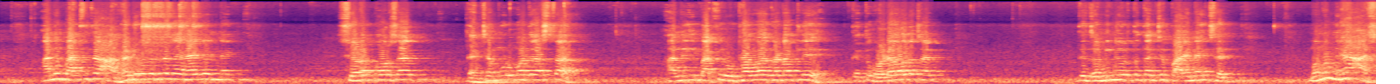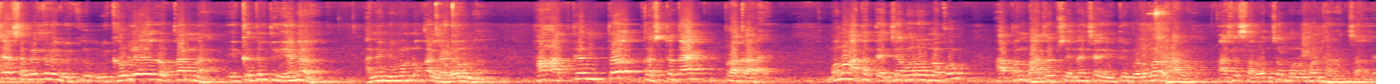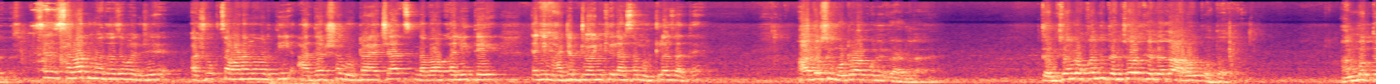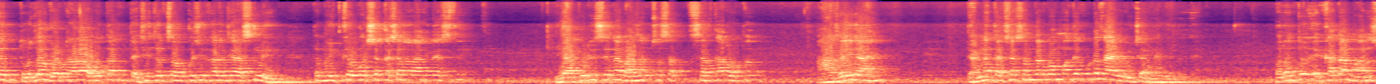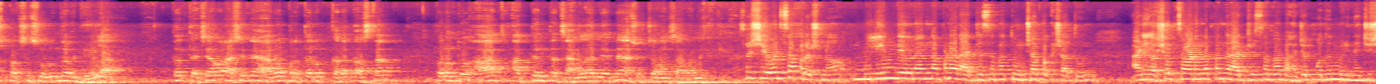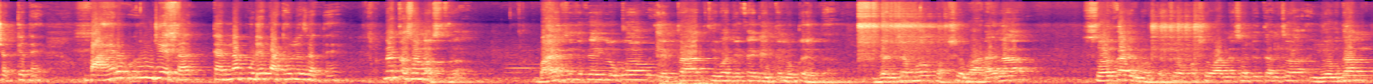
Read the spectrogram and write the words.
आणि बाकीचं आघाडी वगैरे तर काही राहिलेलं नाही. शरद पवार साहेब त्यांच्या मूडमध्ये असतात. आणि बाकी उठावा गटातले ते तर घोड्यावरच आहेत. ते जमिनीवर तर त्यांचे पाय नाहीच आहेत. म्हणून ह्या अशा सगळीकडे विख विखुरलेल्या लोकांना एकत्रित येणं आणि निवडणुका लढवणं हा अत्यंत कष्टदायक प्रकार आहे. म्हणून आता त्याच्याबरोबर नको आपण भाजप सेनेच्या युतीबरोबर राहावं असं सर्वांचं मनोमन ठरत चाललेलं आहे. सर सर्वात महत्त्वाचं म्हणजे अशोक चव्हाणांवरती आदर्श घोटाळ्याच्याच दबावाखाली ते त्यांनी भाजप जॉईन केलं असं म्हटलं जात आहे. आदर्श घोटाळा कोणी काढला आहे? त्यांच्या लोकांनी त्यांच्यावर केलेला आरोप होता. आणि मग तो जर घोटाळा होता त्याची जर चौकशी करायची असली तर मग इतके वर्ष कशाला लागले असते? यापूर्वी सेना भाजपचं सर- सरकार होतं. आजही आहे. त्यांना त्याच्या संदर्भामध्ये कुठं काय विचार नाही केलेले परंतु एखादा माणूस पक्ष सोडून जर गेला तर त्याच्यावर असे काही आरोप प्रत्यारोप करत असतात. परंतु आज अत्यंत चांगला निर्णय अशोक चव्हाण साहेबांनी घेतला. सर शेवटचा प्रश्न. मिलिंद देवरांना पण राज्यसभा तुमच्या पक्षातून आणि अशोक चव्हाणांना पण राज्यसभा भाजपमधून मिळण्याची शक्यता आहे. बाहेरून जे येतात त्यांना पुढे पाठवलं जात आहे नाही तसं नसतं. बाहेरचे जे काही लोक येतात किंवा जे काही नेते लोक येतात ज्यांच्यामुळं पक्ष वाढायला सहकार्य मिळतं किंवा पक्ष वाढण्यासाठी त्यांचं योगदान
